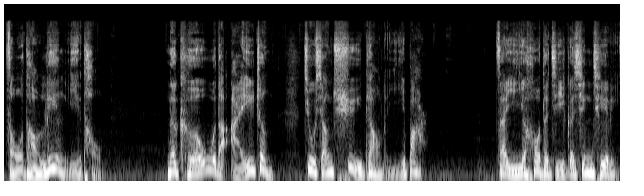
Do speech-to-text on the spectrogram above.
走到另一头。那可恶的癌症就像去掉了一半。在以后的几个星期里，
